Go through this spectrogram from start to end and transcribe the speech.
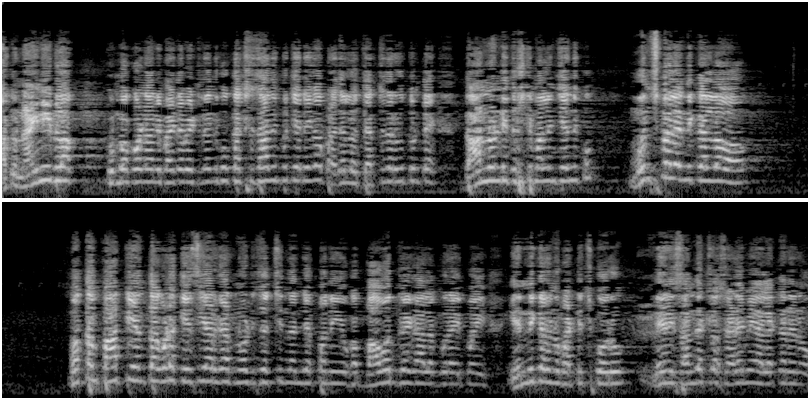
అటు నైనీ బ్లాక్ కుంభకోణాన్ని బయటపెట్టినందుకు కక్ష సాధింపు చర్యగా ప్రజల్లో చర్చ జరుగుతుంటే దాని నుండి దృష్టి మళ్ళించేందుకు మున్సిపల్ ఎన్నికల్లో మొత్తం పార్టీ అంతా కూడా కేసీఆర్ గారు నోటీస్ వచ్చిందని చెప్పని ఒక భావోద్వేగాలకు గురైపోయి ఎన్నికలను పట్టించుకోరు. నేను ఈ సందట్లో సడమియా లెక్క నేను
